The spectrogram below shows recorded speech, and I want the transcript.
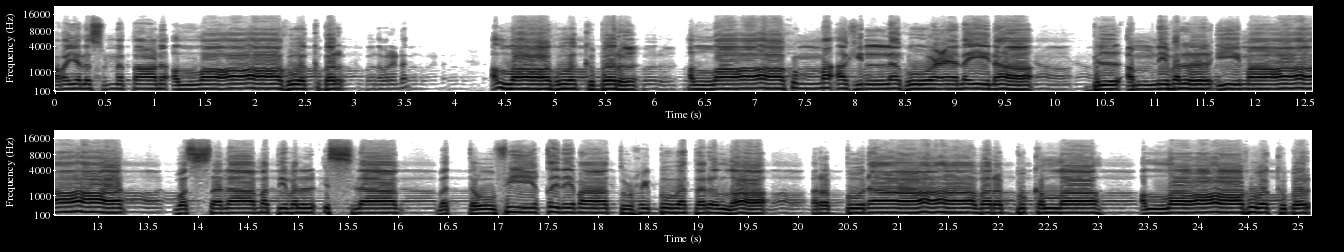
പറയൽ സുന്നത്താണ്. അള്ളാഹു അക്ബർ. എന്താ പറയണ്ടേ? الله أكبر. اللهم أكله علينا بالأمن والإيمان والسلامة والإسلام والتوفيق لما تحب وترضى. ربنا وربك الله الله أكبر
